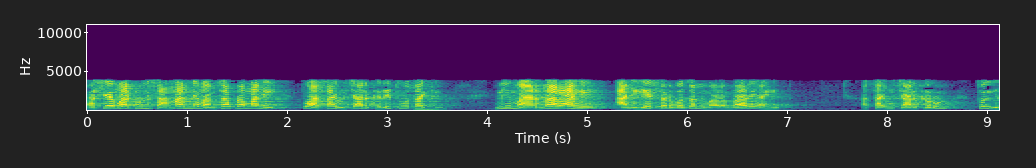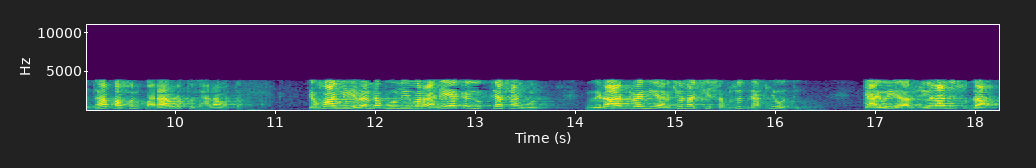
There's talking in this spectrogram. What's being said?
असे वाटून सामान्य माणसाप्रमाणे तो असा विचार करीत होता की मी मारणार आहे आणि हे सर्वजण मरणारे आहेत. असा विचार करून तो युद्धापासून परावृत झाला होता. तेव्हा मी रणभूमीवर अनेक युक्त्या सांगून विराग्रणी अर्जुनाची समजूत घातली होती. त्यावेळी अर्जुनाने सुद्धा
